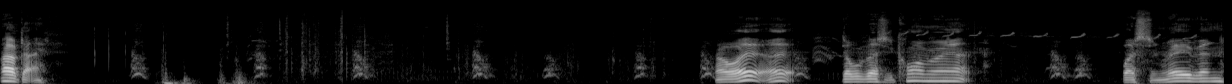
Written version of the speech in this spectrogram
Okay. Oh, wait, wait. Double-breasted cormorant. Western raven.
